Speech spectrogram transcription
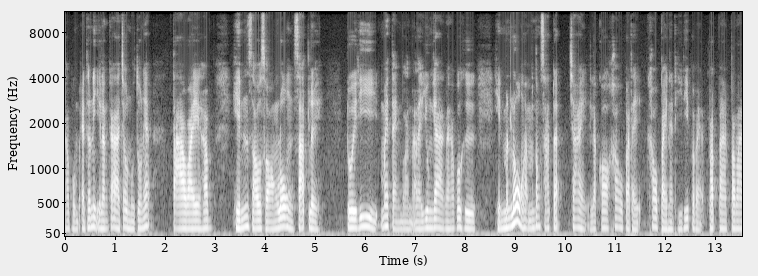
ครับผมแอนโทนีเอลังกาเจ้าหนูตัวเนี้ยตาไวครับ เห็นเสาสองโล่งซัดเลย โดยที่ไม่แต่งบอลอะไรยุ่งยากนะครับ ก็คือเห็นมันโล่งอะมันต้องซัดอะใช่แล้วก็เข้าไปเข้าไปนาทีที่ประมาณประมาณ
